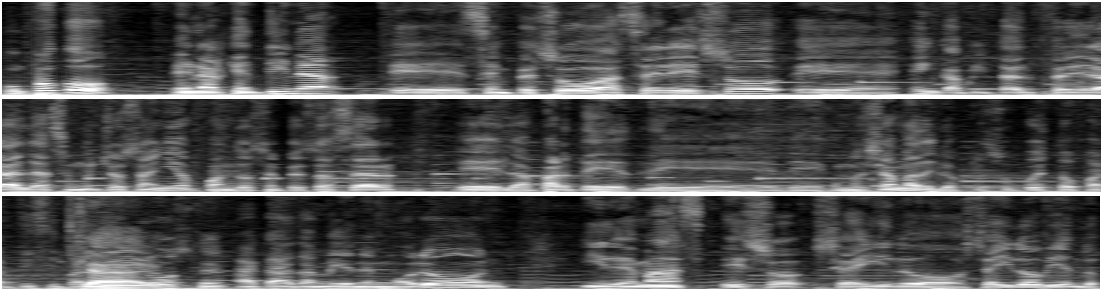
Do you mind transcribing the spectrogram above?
Un poco en Argentina eh, se empezó a hacer eso eh, en Capital Federal hace muchos años, cuando se empezó a hacer la parte de, ¿cómo se llama?, de los presupuestos participativos, acá también en Morón y demás, eso se ha ido, se ha ido viendo.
